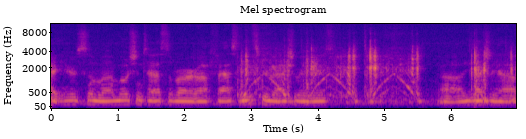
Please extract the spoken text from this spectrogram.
Alright, here's some uh, motion tests of our uh, fast lead screw actuators. Uh, these actually have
